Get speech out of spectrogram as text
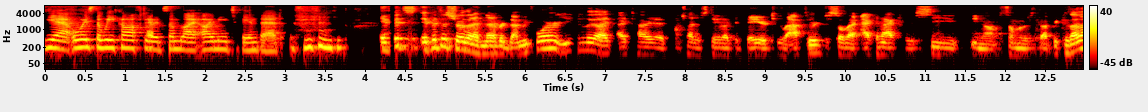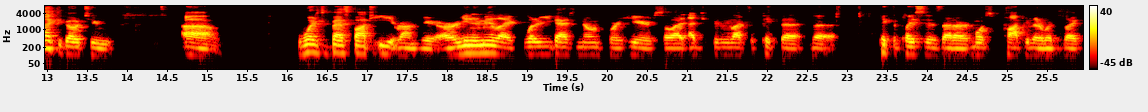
yeah always the week afterwards i'm like i need to be in bed. If it's if it's a show that i've never done before usually like I try to try to stay like a day or two after just so that i can actually see you know some of the stuff because i like to go to um what's the best spot to eat around here? Or you know what i mean? Like what are you guys known for here? So i, I typically like to pick the the pick the places that are most popular with like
